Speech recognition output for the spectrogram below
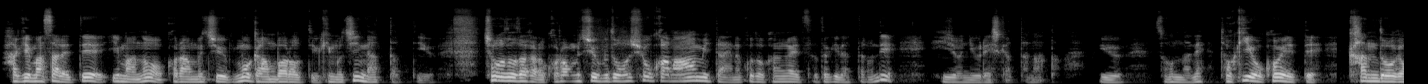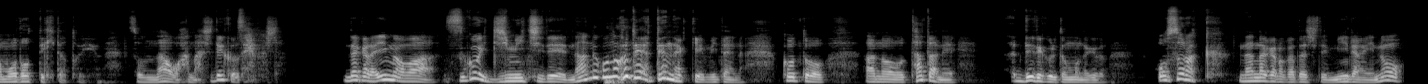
励まされて、今のコラムチューブも頑張ろうっていう気持ちになったっていう。ちょうどだからコラムチューブどうしようかなみたいなことを考えてた時だったので、非常に嬉しかったなという、そんなね、時を超えて感動が戻ってきたという、そんなお話でございました。だから今はすごい地道で、なんでこんなことやってんだっけみたいなことを、あの、ただね、出てくると思うんだけど、おそらく何らかの形で未来の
